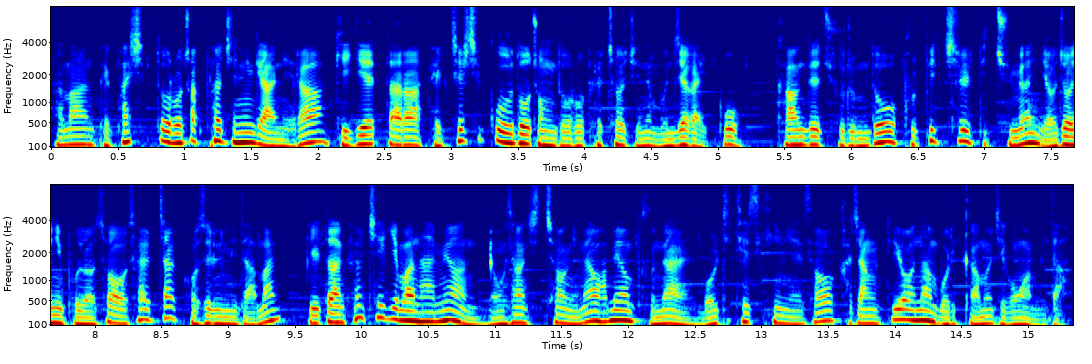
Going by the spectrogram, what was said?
다만 180도로 쫙 펴지는 게 아니라 기기에 따라 179도 정도로 펼쳐지는 문제가 있고 가운데 주름도 불빛을 비추면 여전히 보여서 살짝 거슬립니다만 일단 펼치기만 하면 영상 시청이나 화면 분할, 멀티태스킹에서 가장 뛰어난 몰입감을 제공합니다.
